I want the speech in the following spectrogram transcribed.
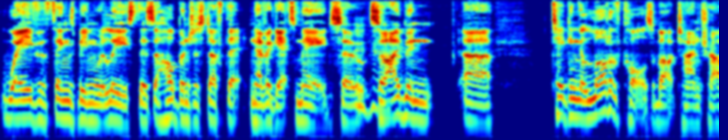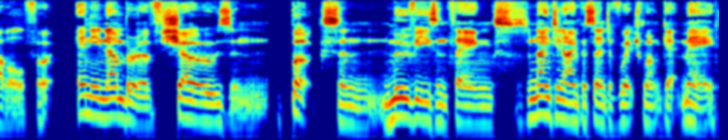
wave of things being released, there's a whole bunch of stuff that never gets made. So so I've been uh, taking a lot of calls about time travel for any number of shows and books and movies and things, 99% of which won't get made.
